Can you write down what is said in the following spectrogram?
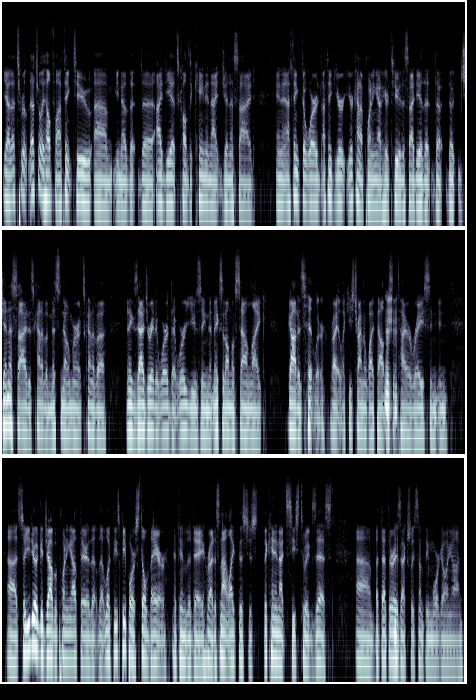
Yeah, that's re- that's really helpful. I think too, um, you know, the the idea it's called the Canaanite genocide and I think the word I think you're you're kind of pointing out here too this idea that the the genocide is kind of a misnomer. It's kind of a an exaggerated word that we're using that makes it almost sound like God is Hitler, right? Like he's trying to wipe out this mm-hmm. entire race. And, and uh, so you do a good job of pointing out there that, that look, these people are still there at the end of the day, right? It's not like this just the Canaanites cease to exist, um, but that there is actually something more going on.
